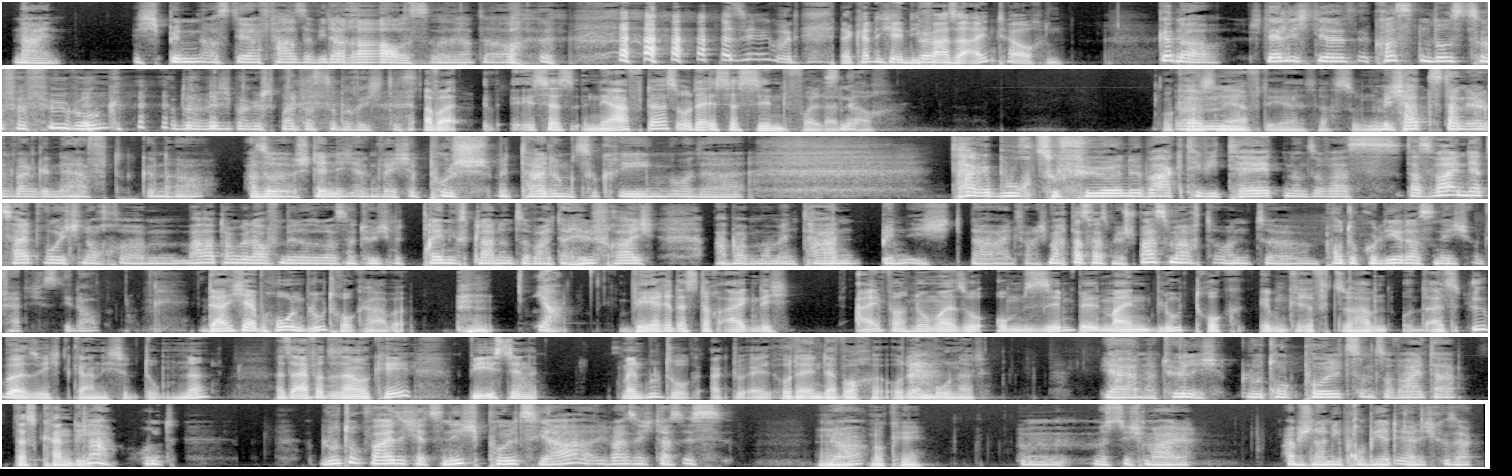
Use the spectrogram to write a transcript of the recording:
Nein. Ich bin aus der Phase wieder raus. Also, Sehr gut. Da kann ich ja in die Phase eintauchen. Genau stelle ich dir kostenlos zur Verfügung und dann bin ich mal gespannt, was du berichtest. Aber ist das, nervt das oder ist das sinnvoll dann das auch? Okay, das ähm, nervt eher, sagst du. Ne? Mich hat's dann irgendwann genervt, genau. Also ständig irgendwelche Push-Mitteilungen zu kriegen oder Tagebuch zu führen über Aktivitäten und sowas. Das war in der Zeit, wo ich noch ähm, Marathon gelaufen bin und sowas, natürlich mit Trainingsplan und so weiter hilfreich. Aber momentan bin ich da einfach. Ich mache das, was mir Spaß macht und äh, protokolliere das nicht und fertig ist die Laube. Da ich ja hohen Blutdruck habe, ja. wäre das doch eigentlich einfach nur mal so, um simpel meinen Blutdruck im Griff zu haben und als Übersicht gar nicht so dumm, ne? Also einfach zu sagen, okay, wie ist denn mein Blutdruck aktuell oder in der Woche oder im Monat? Ja, natürlich. Blutdruck, Puls und so weiter. Das kann die. Klar. Und Blutdruck weiß ich jetzt nicht. Puls ja. Ich weiß nicht, das ist, hm, ja. Okay. Ähm, müsste ich mal, habe ich noch nie probiert, ehrlich gesagt.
